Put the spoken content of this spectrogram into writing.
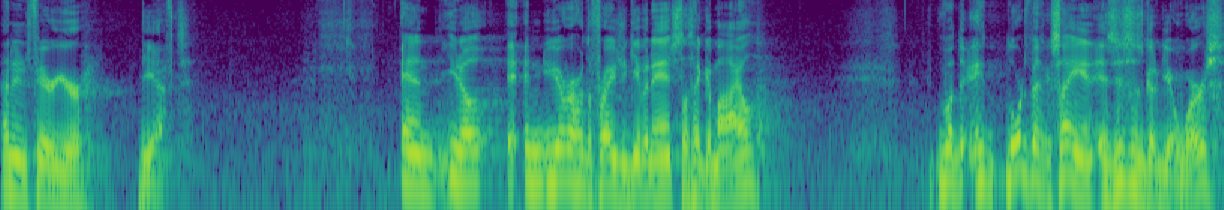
an inferior gift. And, you know, and you ever heard the phrase, you give an inch, they'll take a mile? What the Lord's basically saying is this is going to get worse,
